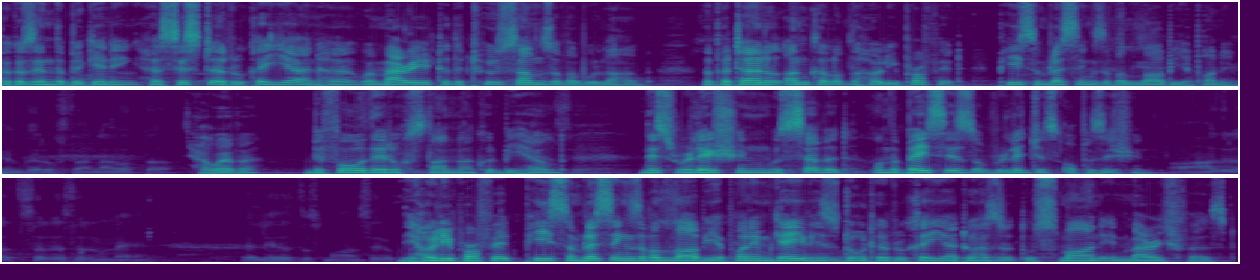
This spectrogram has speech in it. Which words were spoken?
because in the beginning her sister Ruqayya and her were married to the two sons of Abu Lahab, the paternal uncle of the Holy Prophet, peace and blessings of Allah be upon him. However, before their Rukhtana could be held, this relation was severed on the basis of religious opposition. The Holy Prophet, peace and blessings of Allah be upon him, gave his daughter Ruqayya to Hazrat Usman in marriage first,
